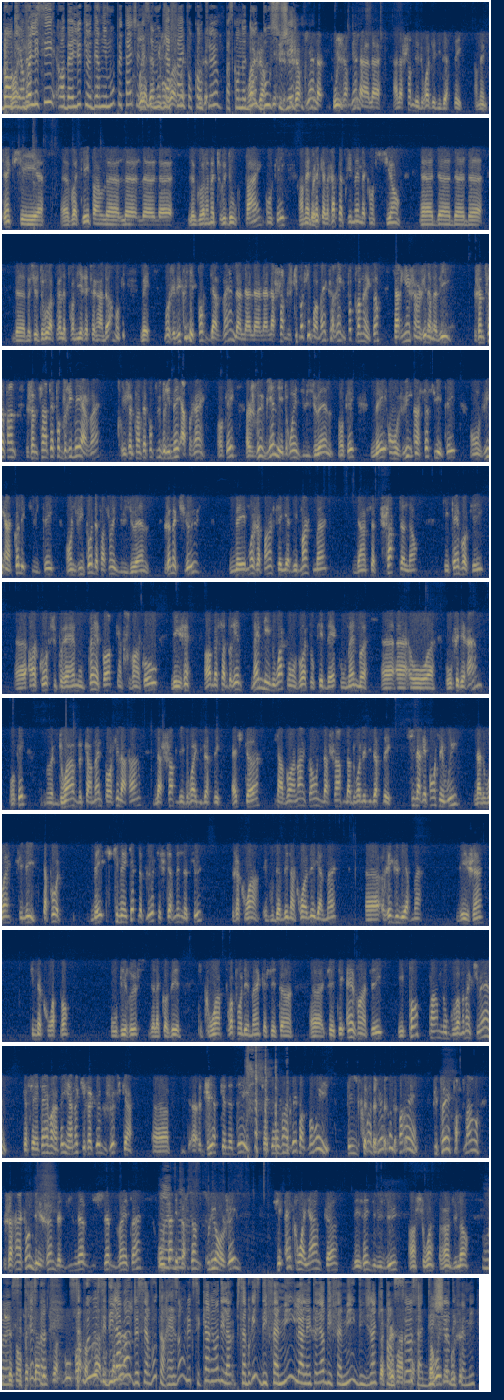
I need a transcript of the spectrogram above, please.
Bon, OK, on va laisser. Ah, ben, Luc, un dernier mot peut-être? Je laisse le mot de la fin pour conclure, parce qu'on a d'autres beaux sujets. Je reviens, oui. je reviens à, la, à, la, Chambre des droits et libertés, en même temps que c'est euh, euh, voté par le, le, le, le, gouvernement Trudeau père, OK? En même temps qu'elle rapatrie même la Constitution euh, de, de, de, de M. Trudeau après le premier référendum, OK? Mais moi, j'ai vécu l'époque d'avant la, la, la, la, charte. Je dis pas que c'est moi-même, pas de problème avec ça. Ça n'a rien changé dans ma vie. Je ne me, sentais pas brimé avant et je ne me sentais pas plus brimé après. OK? je veux bien les droits individuels, OK? Mais on vit en société, on vit en collectivité, on ne vit pas de façon individuelle. Je m'excuse, mais moi, je pense qu'il y a des manquements dans cette charte-là qui est invoquée euh, en Cour suprême ou peu importe quand tu vas en cour, les gens, ah, ben ça brime. Même les lois qu'on vote au Québec ou même euh, euh, au, fédéral, OK, doivent quand même passer la rente de la Charte des droits et libertés. Est-ce que ça va à l'encontre de la Charte des droits et libertés? Si la réponse est oui, la loi finit, tapoute. Mais ce qui m'inquiète le plus, et je termine là-dessus, je crois, et vous devez en croiser également régulièrement, des gens qui ne croient pas au virus de la COVID qui croient profondément que c'est un, euh, ça a été inventé et pas par nos gouvernements actuels, que c'est inventé. Il y en a qui reculent jusqu'à euh, euh Kennedy. Ça a été inventé par moi, oui. Puis ils croient bien le faire. Puis peu importe l'âge, je rencontre des jeunes de 19, 17, 20 ans, autant des personnes plus âgées. C'est incroyable que des individus en soient rendus là. Ouais, c'est triste. Hein. oui, oui, c'est des lavages de cerveau. Tu as raison, Luc. C'est carrément des lavages. Ça brise des familles, là, à l'intérieur des familles, des gens qui pensent ça. Ça ben déchire des familles.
